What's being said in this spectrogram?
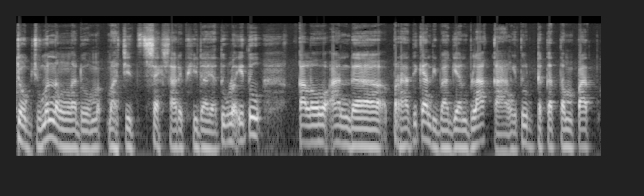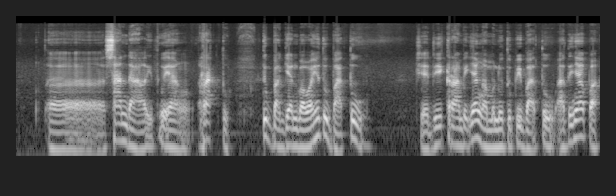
Dog Jumeneng ada Masjid Syekh Sarif Hidayatullah itu kalau Anda perhatikan di bagian belakang itu dekat tempat eh, sandal itu yang rak tuh. Itu bagian bawahnya tuh batu. Jadi keramiknya nggak menutupi batu. Artinya apa?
